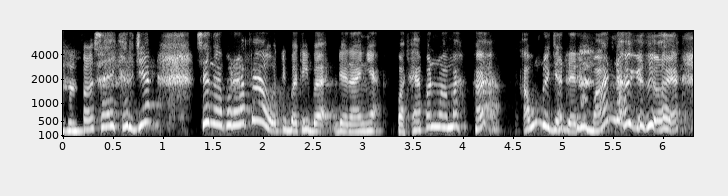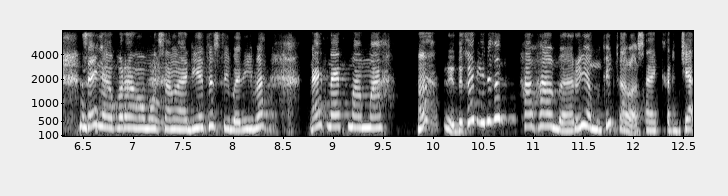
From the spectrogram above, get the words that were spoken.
kalau saya kerja saya nggak pernah tahu. Tiba-tiba dia nanya, "What happened, Mama?" Hah? Kamu belajar dari mana gitu loh ya? Saya nggak pernah ngomong sama dia terus tiba-tiba, "Night night, Mama." Hah? Itu kan itu kan hal-hal baru yang mungkin kalau saya kerja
